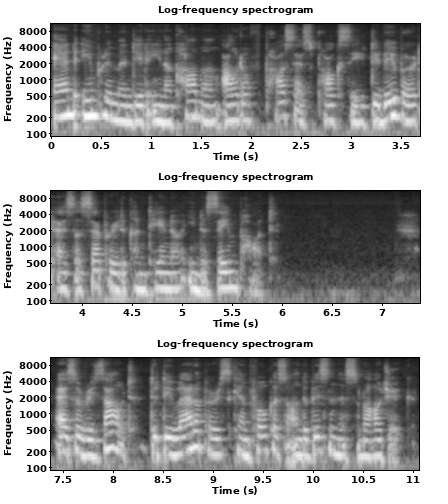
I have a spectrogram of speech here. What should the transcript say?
and implemented in a common out-of-process proxy delivered as a separate container in the same pod. As a result, the developers can focus on the business logic.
